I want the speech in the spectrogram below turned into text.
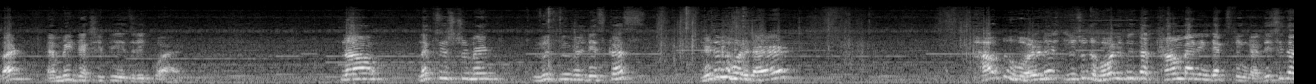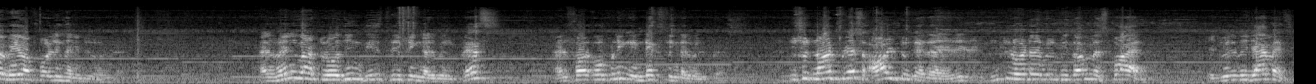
But ambidextrity is required. Now, next instrument which we will discuss, needle holder. How to hold? You should hold with the thumb and index finger. This is the way of holding the needle holder. And when you are closing, these three fingers will press, and for opening, index finger will press. You should not press all together. Needle holder will become a spoil. It will be damaged.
